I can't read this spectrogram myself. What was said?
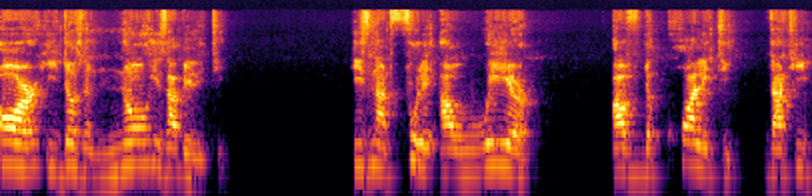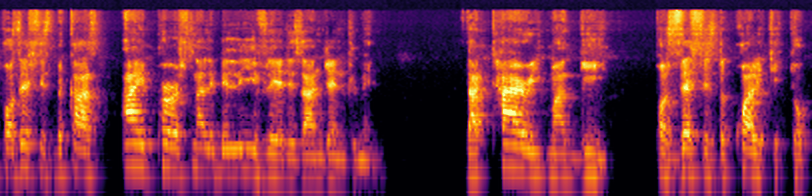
or he doesn't know his ability. He's not fully aware of the quality that he possesses because I personally believe, ladies and gentlemen, that Tyreek Magee possesses the quality to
